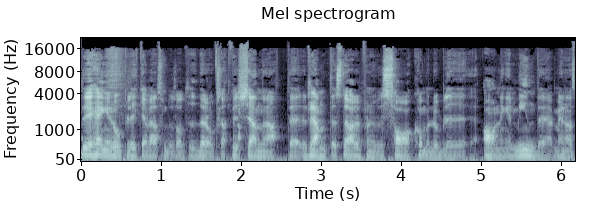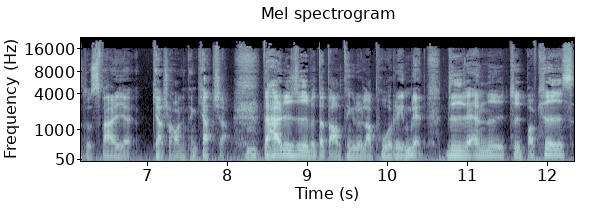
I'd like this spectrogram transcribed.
det hänger ihop lika väl som du sa tidigare också. Att vi känner att eh, räntestödet från USA kommer att bli aningen mindre. Medan då Sverige kanske har en liten catch-up. Det här är givet att allting rullar på rimligt. Blir det en ny typ av kris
